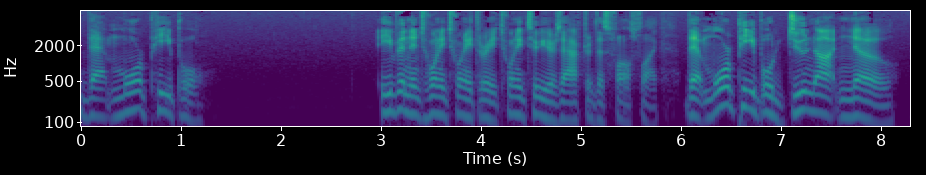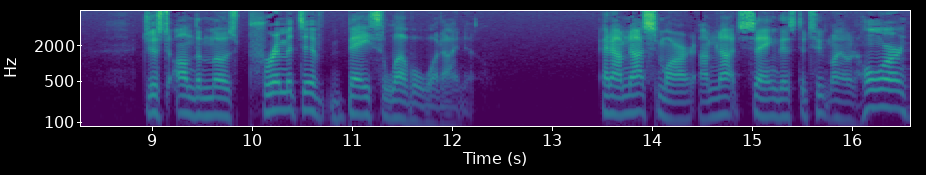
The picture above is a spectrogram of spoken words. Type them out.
that more people, even in 2023, 22 years after this false flag, that more people do not know just on the most primitive base level what I know. and I'm not smart. I'm not saying this to toot my own horn.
